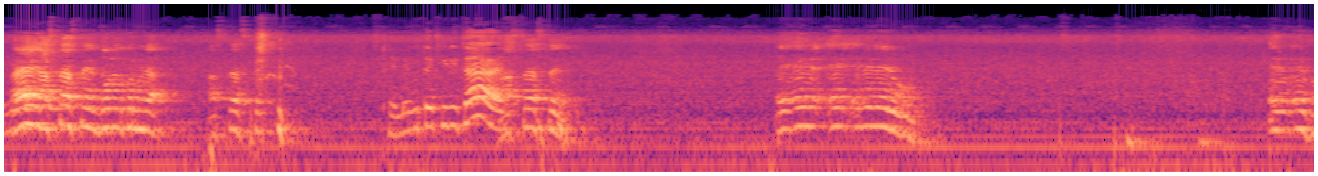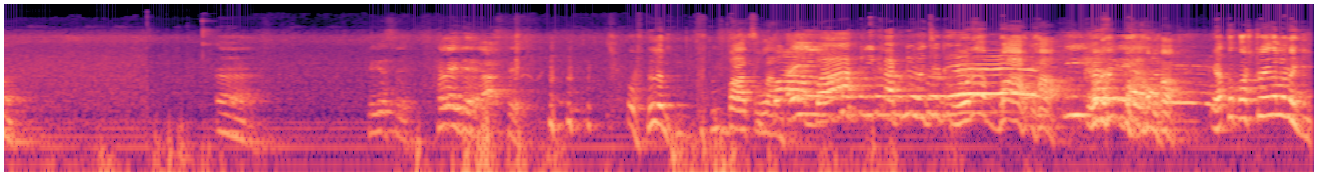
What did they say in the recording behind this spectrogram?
এই আস্তে আস্তে দৌড় করবি না আস্তে আস্তে। ঠেলে গুতে ফিরি তাই আস্তে আস্তে। এই- এই- এই- এরকম। এরকম। হ্যাঁ। ঠিক আছে। খেলাই দে আস্তে। বলে বাঁচলাম। কি খাটনি হয়েছে রে? ওরে বাবা ওরে বাবা। এত কষ্ট হয়ে গেল নাকি?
